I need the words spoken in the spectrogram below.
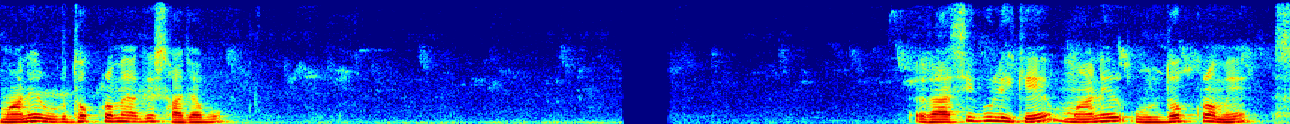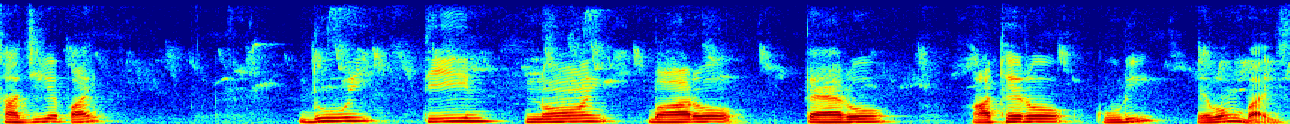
মানের ঊর্ধ্বক্রমে আগে সাজাবো। রাশিগুলিকে মানের ঊর্ধ্বক্রমে সাজিয়ে পাই দুই, তিন, নয়, বারো, তেরো, আঠেরো, কুড়ি এবং বাইশ।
